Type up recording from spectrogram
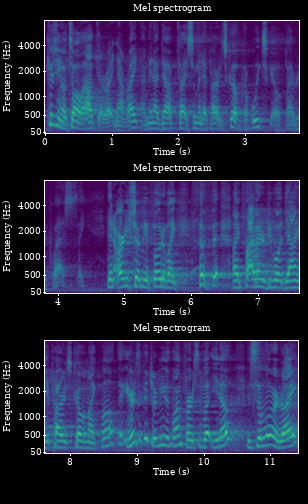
Because, you know, it's all out there right now, right? I mean, I baptized someone at Pirates Cove a couple weeks ago by request. Like, then Artie showed me a photo of like, like 500 people down at Pirates Cove. I'm like, well, here's a picture of me with one person, but you know, it's the Lord, right?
